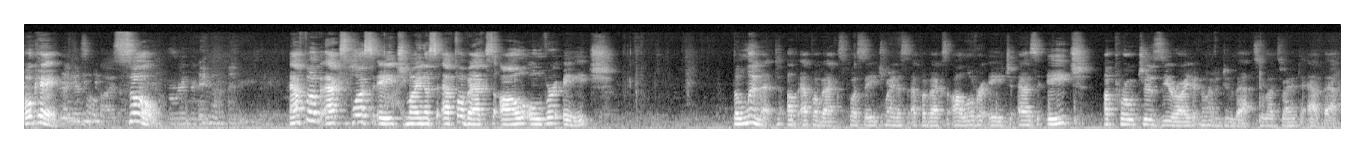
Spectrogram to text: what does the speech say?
Okay, I guess I'll die. so f of x plus h minus f of x all over h. The limit of f of x plus h minus f of x all over h as h approaches zero. I didn't know how to do that, so that's why I had to add that.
